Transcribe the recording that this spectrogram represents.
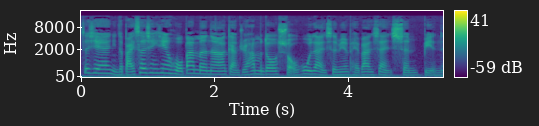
这些你的白色星星的伙伴们呢，感觉他们都守护在你身边，陪伴在你身边呢。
